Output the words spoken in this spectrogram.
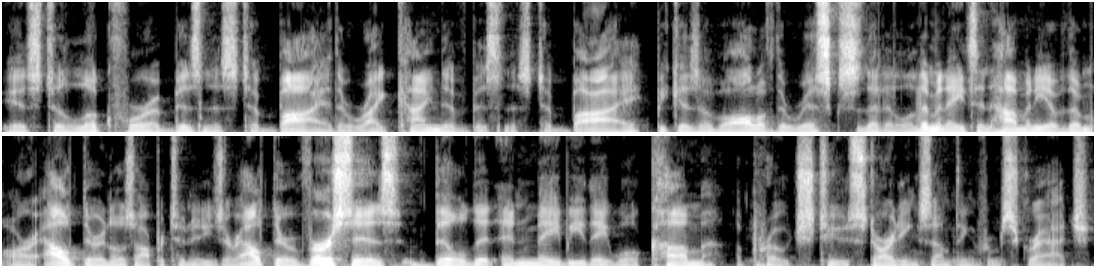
is to look for a business to buy, the right kind of business to buy, because of all of the risks that it eliminates and how many of them are out there and those opportunities are out there versus build it and maybe they will come approach to starting something from scratch.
